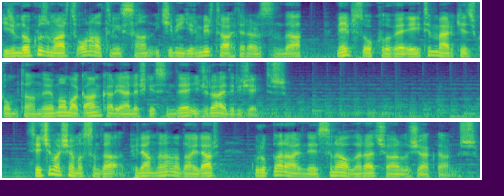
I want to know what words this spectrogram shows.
29 Mart 16 Nisan 2021 tarihleri arasında MEPS Okulu ve Eğitim Merkezi Komutanlığı Mamak Ankara yerleşkesinde icra edilecektir. Seçim aşamasında planlanan adaylar gruplar halinde sınavlara çağrılacaklardır.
